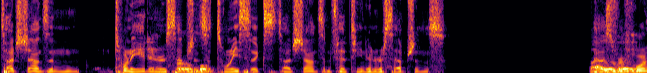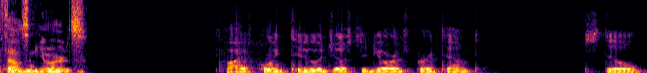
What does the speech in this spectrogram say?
touchdowns and 28 interceptions to 26 touchdowns and 15 interceptions. By Passed for 4,000 yards. Five point two adjusted yards per attempt. Still,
